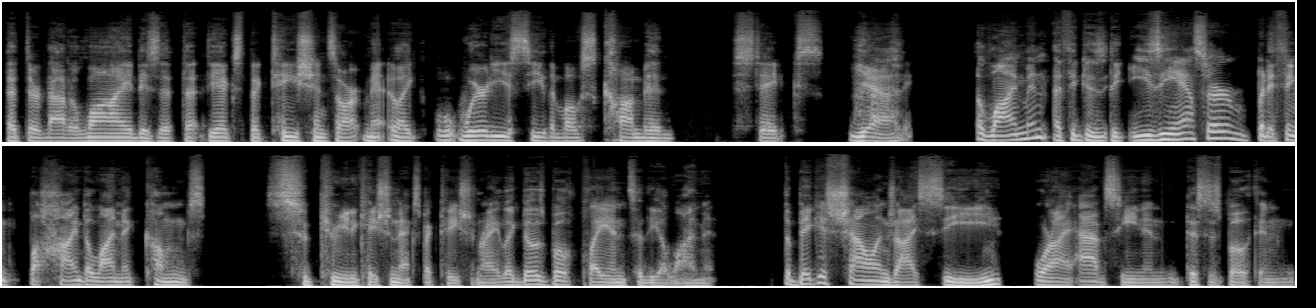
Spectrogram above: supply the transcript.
that they're not aligned? Is it that the expectations aren't met? Like, where do you see the most common mistakes? Yeah. Happening? Alignment, I think is the easy answer, but I think behind alignment comes communication expectation, right? Like those both play into the alignment. The biggest challenge I see or I have seen, and this is both in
